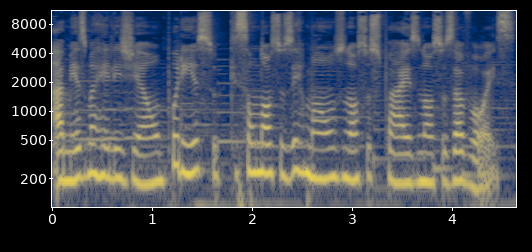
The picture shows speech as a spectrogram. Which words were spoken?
a mesma religião, por isso que são nossos irmãos, nossos pais, nossos avós.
